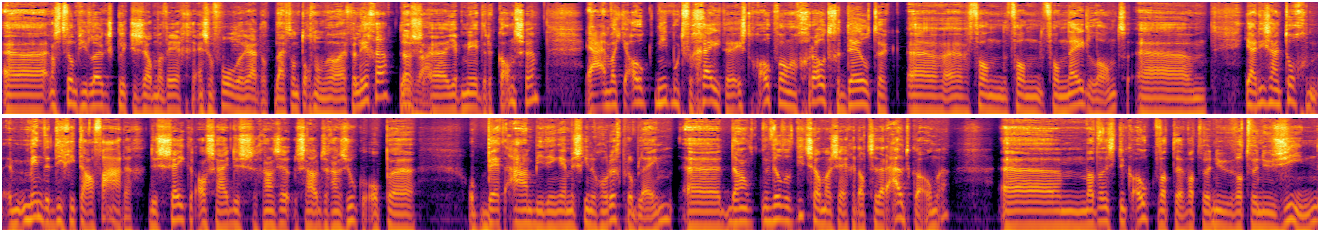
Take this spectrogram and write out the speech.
Uh, en als het filmpje leuk is, klik je zelf maar weg. En zo'n folder, ja, dat blijft dan toch nog wel even liggen. Dus uh, je hebt meerdere kansen. Ja, en wat je ook niet moet vergeten, is toch ook wel een groot gedeelte uh, van, van, van Nederland. Ehm, ja, die zijn toch minder digitaal vaardig. Dus zeker als zij dus gaan, zouden gaan zoeken op op bedaanbieding en misschien nog een rugprobleem. Uh, dan wil dat niet zomaar zeggen dat ze eruit komen. Um, want dat is natuurlijk ook wat, wat, we, nu, wat we nu zien.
